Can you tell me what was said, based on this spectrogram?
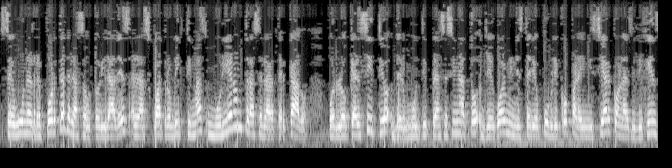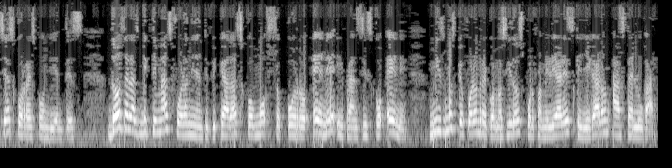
Según el reporte de las autoridades, las cuatro víctimas murieron tras el altercado, por lo que al sitio del múltiple asesinato llegó el Ministerio Público para iniciar con las diligencias correspondientes. Dos de las víctimas fueron identificadas como Socorro N y Francisco N, mismos que fueron reconocidos por familiares que llegaron hasta el lugar.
